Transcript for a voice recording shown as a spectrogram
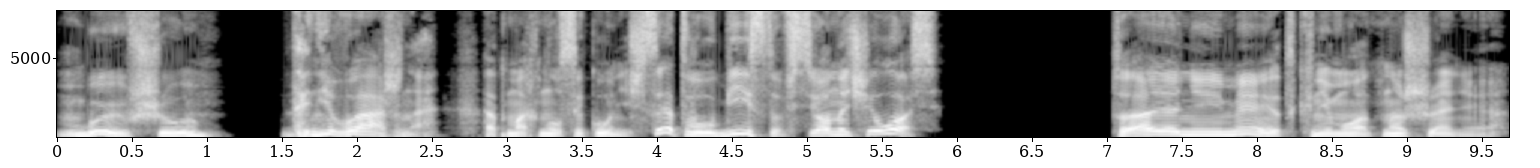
«Бывшего». «Да неважно», — отмахнулся Кунич. «С этого убийства все началось». «Тая не имеет к нему отношения».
